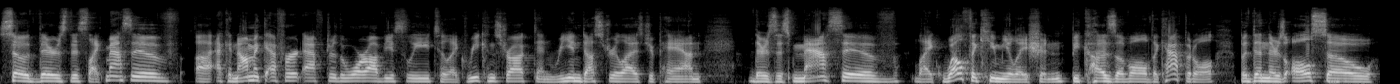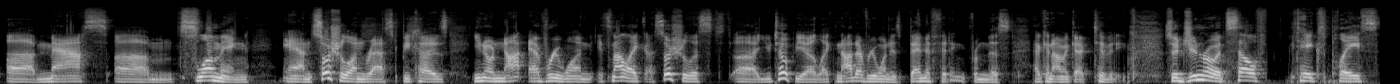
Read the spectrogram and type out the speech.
So there's this like massive uh, economic effort after the war, obviously, to like reconstruct and reindustrialize Japan. There's this massive like wealth accumulation because of all the capital, but then there's also uh, mass um, slumming and social unrest because you know not everyone it's not like a socialist uh, utopia like not everyone is benefiting from this economic activity so jinro itself takes place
